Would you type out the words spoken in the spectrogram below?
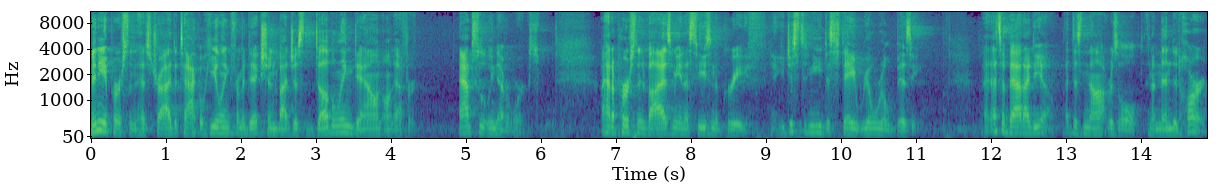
Many a person has tried to tackle healing from addiction by just doubling down on effort. Absolutely never works. I had a person advise me in a season of grief you, just need to stay real, real busy. That's a bad idea. That does not result in a mended heart.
